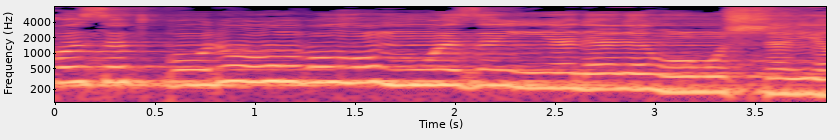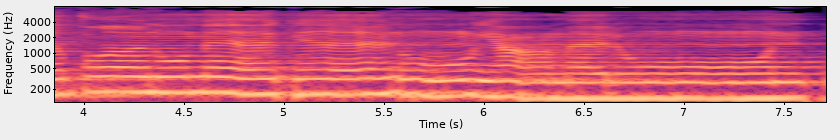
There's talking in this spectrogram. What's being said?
قست قلوبهم وزين لهم الشيطان ما كانوا يعملون.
